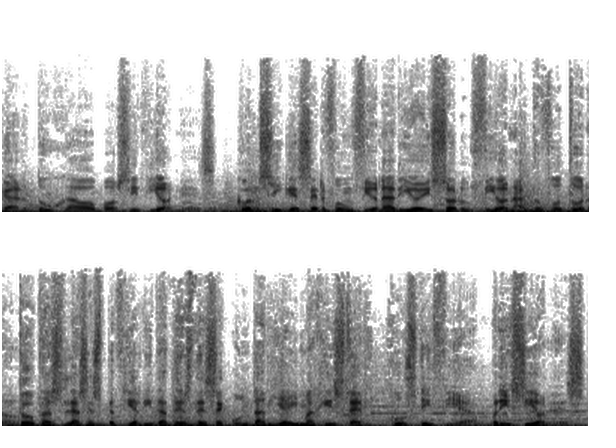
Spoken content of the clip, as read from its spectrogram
Cartuja Oposiciones. Consigue ser funcionario y soluciona tu futuro. Todas las especialidades de secundaria y magister, justicia, prisiones,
